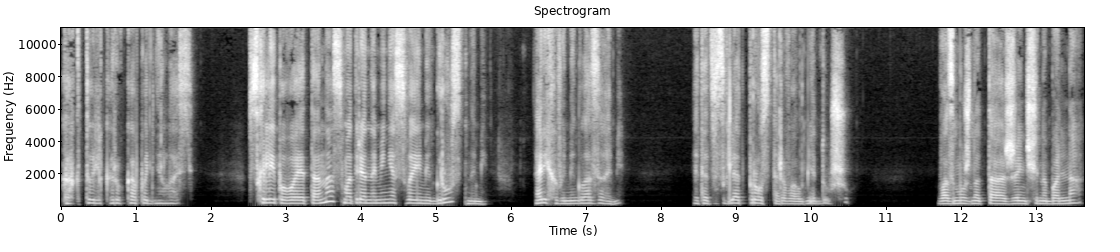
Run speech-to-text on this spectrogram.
Как только рука поднялась. Всхлипывает она, смотря на меня своими грустными, ореховыми глазами. Этот взгляд просто рвал мне душу. Возможно, та женщина больна.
